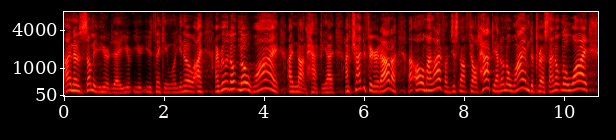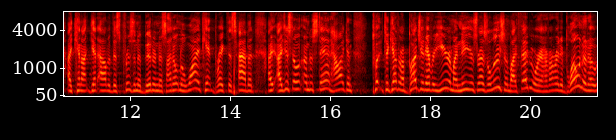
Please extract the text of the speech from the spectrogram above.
I know some of you here today, you, you, are thinking, well, you know, I, I really don't know why I'm not happy. I, I've tried to figure it out. I, I, all of my life, I've just not felt happy. I don't know why I'm depressed. I don't know why I cannot get out of this prison of bitterness. I don't know why I can't break this habit. I, I just don't understand how I can put together a budget every year, my New Year's resolution. By February, I've already blown it, uh,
